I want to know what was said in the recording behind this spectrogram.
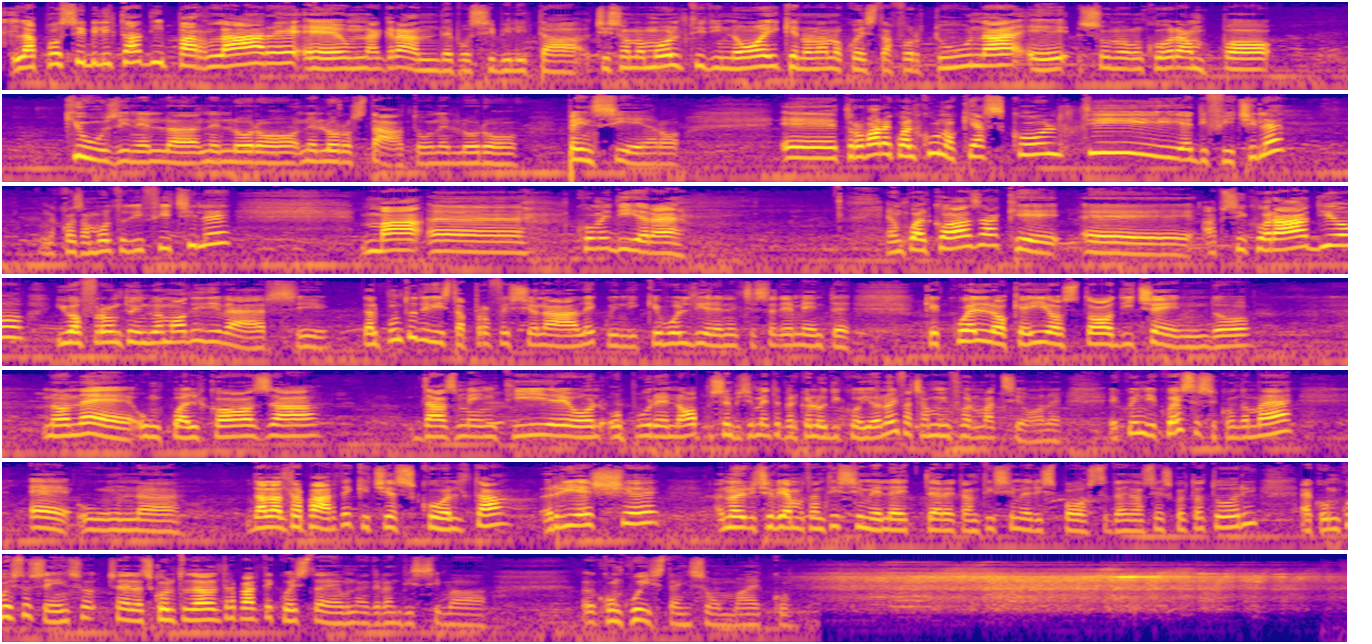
La possibilità di parlare è una grande possibilità. Ci sono molti di noi che non hanno questa fortuna e sono ancora un po' chiusi nel, nel, loro, nel loro, stato, nel loro pensiero. E trovare qualcuno che ascolti è difficile, una cosa molto difficile, ma eh, come dire è un qualcosa che eh, a Psicoradio io affronto in due modi diversi. Dal punto di vista professionale, quindi che vuol dire necessariamente che quello che io sto dicendo non è un qualcosa da smentire oppure no, semplicemente perché lo dico io. Noi facciamo informazione e quindi questo secondo me è un... dall'altra parte chi ci ascolta riesce noi riceviamo tantissime lettere, tantissime risposte dai nostri ascoltatori, ecco in questo senso, cioè l'ascolto dall'altra parte, questa è una grandissima eh, conquista, insomma, ecco.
